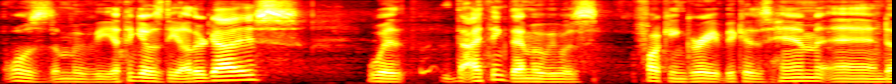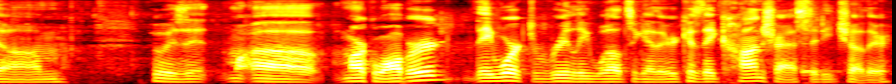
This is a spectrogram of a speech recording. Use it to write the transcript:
what was the movie? I think it was the other guys. With I think that movie was fucking great because him and um, who is it? Uh, Mark Wahlberg. They worked really well together because they contrasted each other.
